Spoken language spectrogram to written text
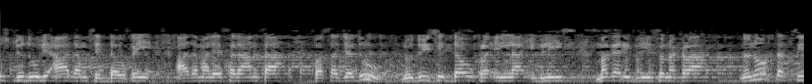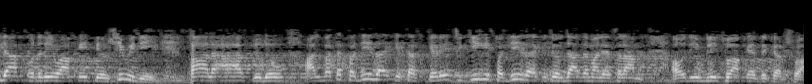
اسجدوا لآدم سجدو کوي آدم علی السلام ته فسجدوا نو دوی سجدو کړ الا ابلیس مگر ابلیس نه کړه نو نور تفصيلات پر دې واقع تیر شوی دي قال اسجدوا البته په دې ځای کې تذکرې چې کیږي په دې ځای کې چې آدم علی السلام او د ابلیس واقع ذکر شو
